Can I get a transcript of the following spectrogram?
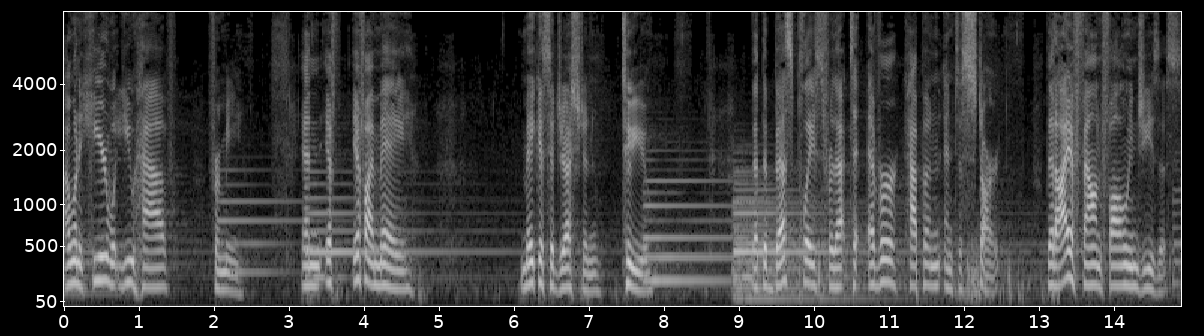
I want to hear what you have for me. And if, if I may make a suggestion to you, that the best place for that to ever happen and to start, that I have found following Jesus,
